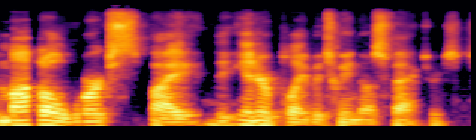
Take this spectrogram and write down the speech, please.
the model works by the interplay between those factors.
